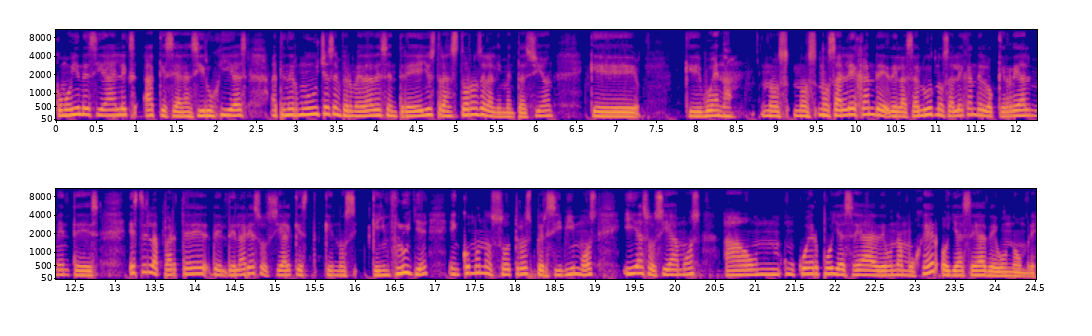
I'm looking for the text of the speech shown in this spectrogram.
Como bien decía Alex, a que se hagan cirugías, a tener muchas enfermedades, entre ellos trastornos de la alimentación, que, que bueno, nos, nos, alejan de, la salud, nos alejan de lo que realmente es. Esta es la parte del, del área social que, que, nos, que influye en cómo nosotros percibimos y asociamos a un, un, cuerpo, ya sea de una mujer o ya sea de un hombre.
